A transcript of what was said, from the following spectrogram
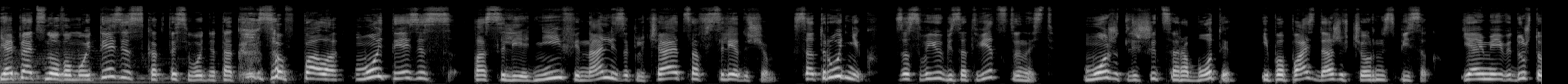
И опять снова мой тезис, как-то сегодня так совпало. Мой тезис последний, финальный, заключается в следующем. Сотрудник за свою безответственность может лишиться работы и попасть даже в черный список. Я имею в виду, что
